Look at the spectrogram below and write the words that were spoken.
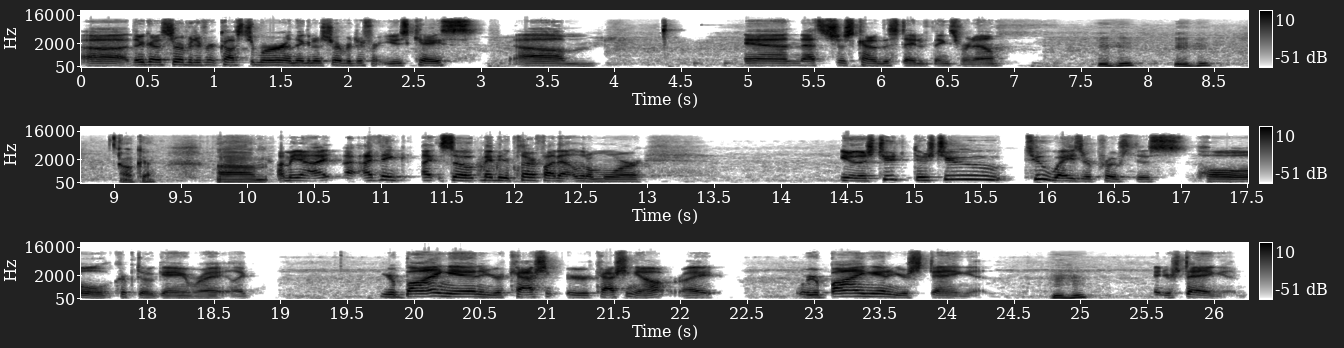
uh, they're going to serve a different customer and they're going to serve a different use case, um, and that's just kind of the state of things for now. Mm-hmm. Mm-hmm. Okay. Um, I mean, I, I think I, so. Maybe to clarify that a little more, you know, there's two there's two two ways to approach this whole crypto game, right? Like, you're buying in and you're cashing or you're cashing out, right? Or you're buying in and you're staying in, mhm. and you're staying in,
